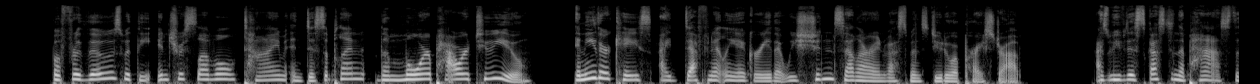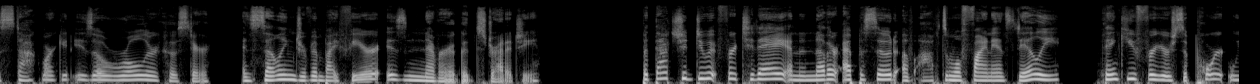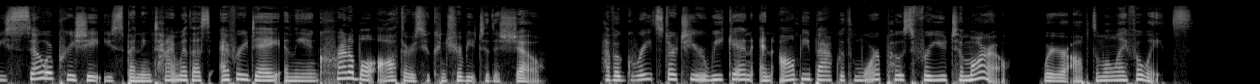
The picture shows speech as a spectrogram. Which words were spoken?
But for those with the interest level, time, and discipline, the more power to you. In either case, I definitely agree that we shouldn't sell our investments due to a price drop. As we've discussed in the past, the stock market is a roller coaster, and selling driven by fear is never a good strategy. But that should do it for today and another episode of Optimal Finance Daily. Thank you for your support. We so appreciate you spending time with us every day and the incredible authors who contribute to the show. Have a great start to your weekend, and I'll be back with more posts for you tomorrow, where your optimal life awaits.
